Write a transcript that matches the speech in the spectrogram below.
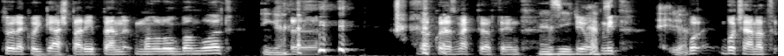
Főleg, hogy Gáspár éppen monológban volt, Igen, ö, de akkor ez megtörtént. ez így. Jó, Hát, mit, bo- bocsánat,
